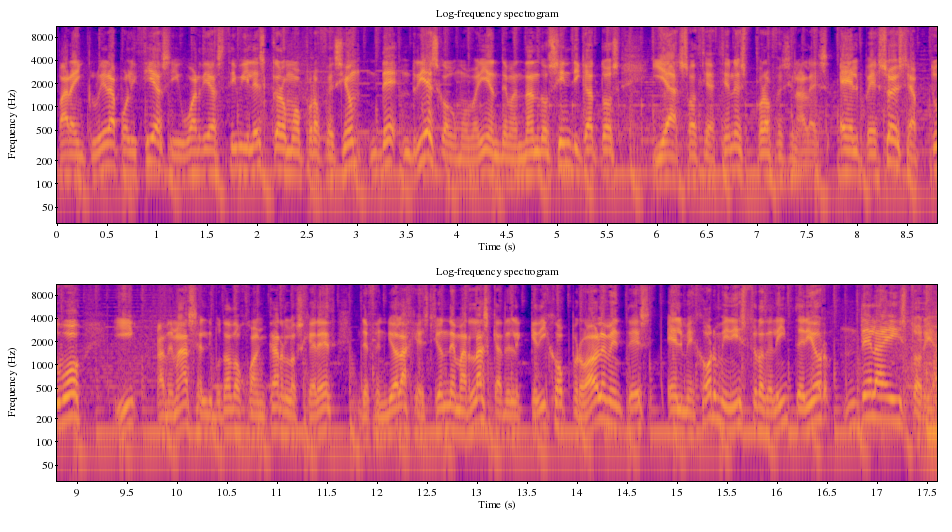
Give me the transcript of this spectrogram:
para incluir a policías y guardias civiles como profesión de riesgo, como venían demandando sindicatos y asociaciones profesionales. El PSOE se obtuvo y además el diputado Juan Carlos Jerez defendió la gestión de Marlasca, del que dijo probablemente es el mejor ministro del Interior de la historia.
